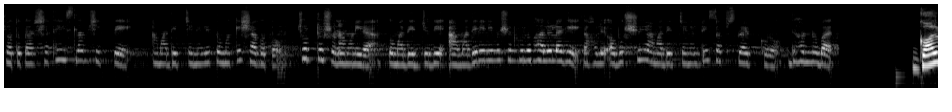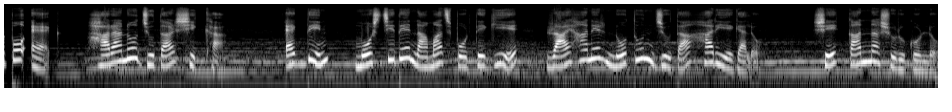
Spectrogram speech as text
সততার সাথে ইসলাম শিখতে আমাদের চ্যানেলে তোমাকে স্বাগতম। ছোট্ট সোনামণিরা, তোমাদের যদি আমাদের অ্যানিমেশনগুলো ভালো লাগে, তাহলে অবশ্যই আমাদের চ্যানেলটি সাবস্ক্রাইব করো। ধন্যবাদ। গল্প এক, হারানো জুতার শিক্ষা। একদিন মসজিদে নামাজ পড়তে গিয়ে রায়হানের নতুন জুতা হারিয়ে গেল। সে কান্না শুরু করল।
